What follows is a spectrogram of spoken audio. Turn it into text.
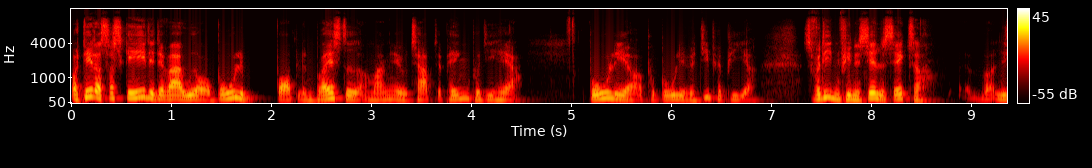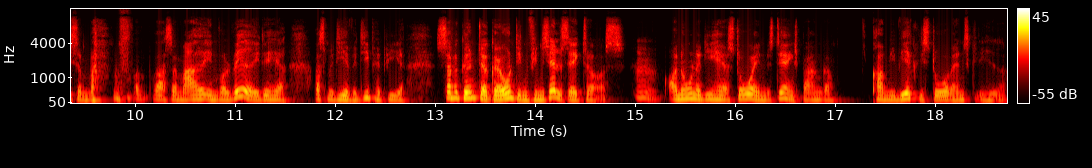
Og det, der så skete, det var ud over boligboblen bristede, og mange jo tabte penge på de her boliger og på boligværdipapirer. Så fordi den finansielle sektor ligesom var, var så meget involveret i det her, også med de her værdipapirer, så begyndte det at gøre ondt i den finansielle sektor også. Mm. Og nogle af de her store investeringsbanker kom i virkelig store vanskeligheder.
